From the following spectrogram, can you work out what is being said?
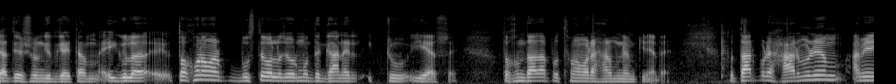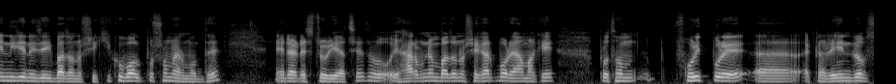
জাতীয় সংগীত গাইতাম। এইগুলা, তখন আমার বুঝতে পারল যে ওর মধ্যে গানের একটু ইয়ে আছে। তখন দাদা প্রথম আমার হারমোনিয়াম কিনে দেয়। তো তারপরে হারমোনিয়াম আমি নিজে নিজেই বাজানো শিখি, খুব অল্প সময়ের মধ্যে। এটা একটা স্টোরি আছে। তো ওই হারমোনিয়াম বাজানো শেখার পরে আমাকে প্রথম ফরিদপুরে একটা রেইন ড্রপস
